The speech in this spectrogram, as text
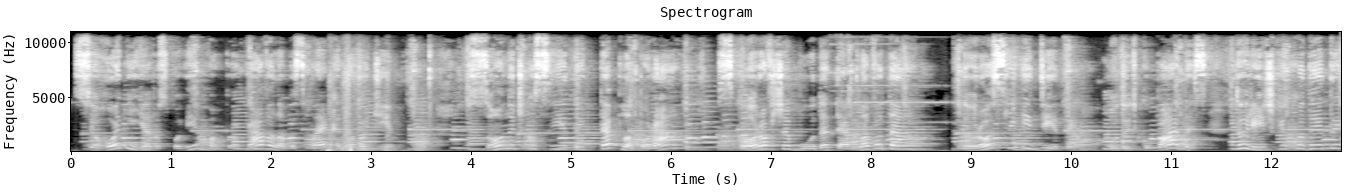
Сьогодні я розповім вам про правила безпеки на воді. Сонечко світить, тепла пора, скоро вже буде тепла вода. Дорослі і діти будуть купатись, до річки ходити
